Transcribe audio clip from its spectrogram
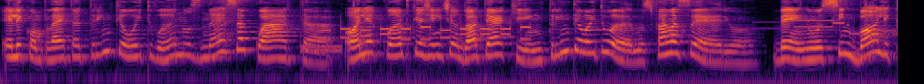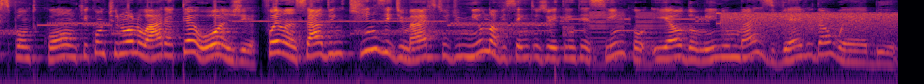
ele completa 38 anos nessa quarta. Olha quanto que a gente andou até aqui em 38 anos, fala sério. Bem, o Symbolics.com, que continua no ar até hoje, foi lançado em 15 de março de 1985 e é o domínio mais velho da web.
